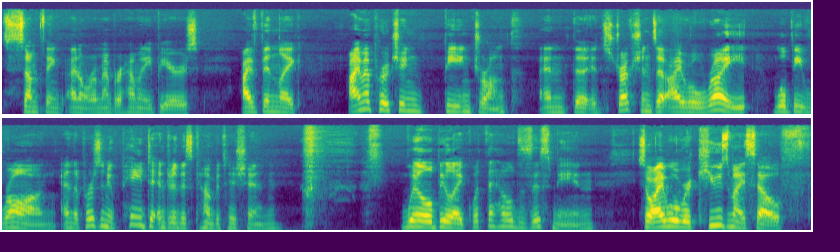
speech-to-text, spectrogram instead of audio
something, I don't remember how many beers, I've been like I'm approaching being drunk and the instructions that I will write will be wrong and the person who paid to enter this competition will be like what the hell does this mean? So I will recuse myself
